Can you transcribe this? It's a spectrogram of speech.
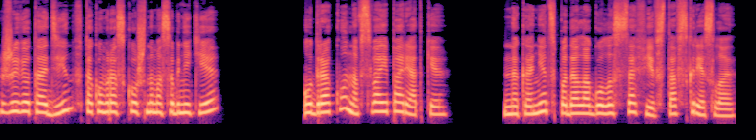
живет один в таком роскошном особняке. У драконов свои порядки. Наконец подала голос Софи, встав с кресла.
